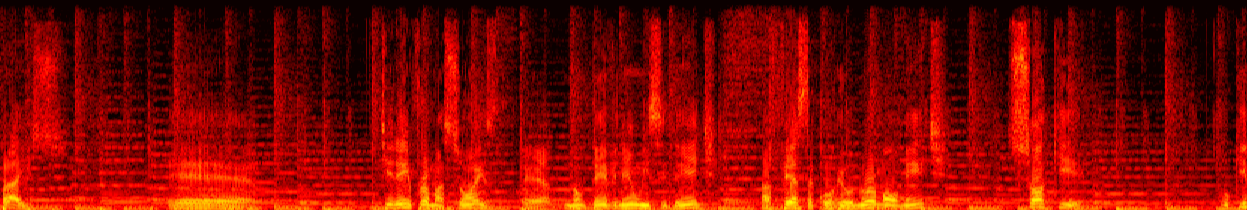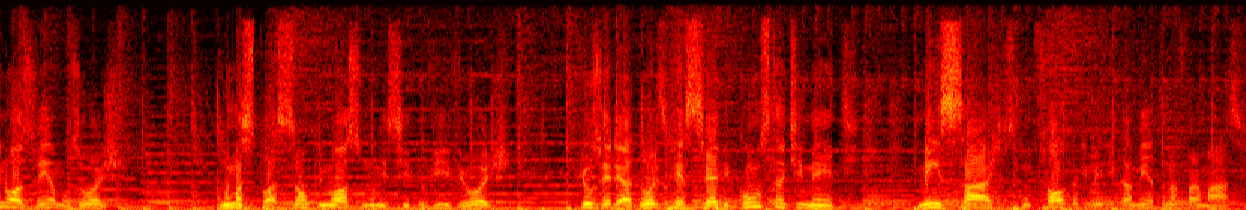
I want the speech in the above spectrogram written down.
para isso. É, tirei informações, é, não teve nenhum incidente, a festa correu normalmente, só que o que nós vemos hoje, numa situação que nosso município vive hoje, que os vereadores recebem constantemente mensagens com falta de medicamento na farmácia,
